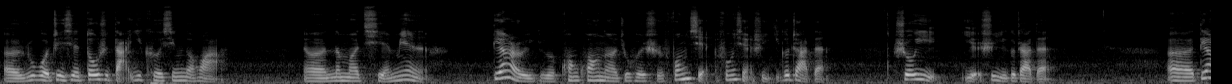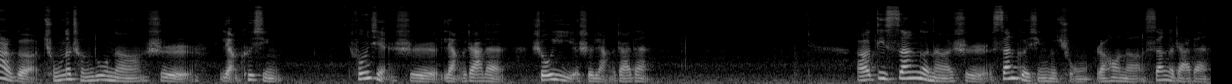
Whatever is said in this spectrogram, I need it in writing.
呃，如果这些都是打一颗星的话，呃，那么前面第二一个框框呢就会是风险，风险是一个炸弹，收益也是一个炸弹。呃，第二个穷的程度呢是两颗星。风险是两个炸弹，收益也是两个炸弹。然后第三个呢是三颗星的穷，然后呢三个炸弹，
